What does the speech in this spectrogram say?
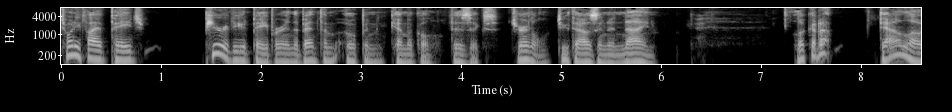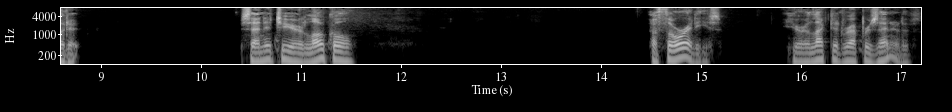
25 page peer reviewed paper in the Bentham Open Chemical Physics Journal, 2009. Look it up, download it, send it to your local authorities, your elected representatives.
